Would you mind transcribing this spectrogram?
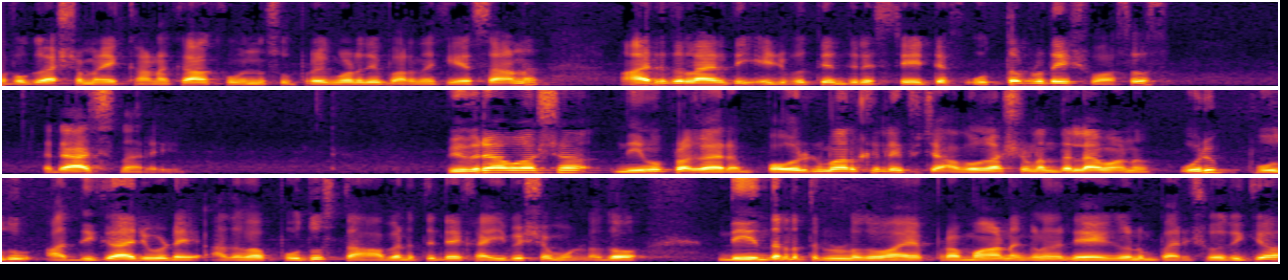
അവകാശമായി കണക്കാക്കുമെന്ന് സുപ്രീം കോടതി പറഞ്ഞ കേസാണ് ആയിരത്തി തൊള്ളായിരത്തി എഴുപത്തി അഞ്ചിലെ state of Uttar Pradesh versus Raj Narain വിവരാവകാശ നിയമപ്രകാരം പൗരന്മാർക്ക് ലഭിച്ച അവകാശങ്ങൾ എന്തെല്ലാമാണ്? ഒരു പൊതു അധികാരിയുടെ അഥവാ പൊതു സ്ഥാപനത്തിന്റെ കൈവശമുള്ളതോ നിയന്ത്രണത്തിലുള്ളതോ ആയ പ്രമാണങ്ങളും രേഖകളും പരിശോധിക്കുക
